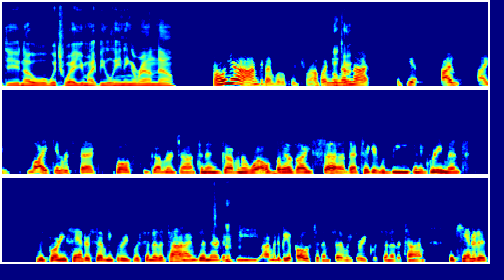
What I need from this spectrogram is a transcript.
do you know which way you might be leaning around now? Oh yeah, I'm going to vote for Trump. I mean, okay. I'm not. Yeah, I I like and respect both Governor Johnson and Governor Weld, but as I said, that ticket would be in agreement with Bernie Sanders 73% of the time, then they're going to be, I'm going to be opposed to them 73% of the time. The candidate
